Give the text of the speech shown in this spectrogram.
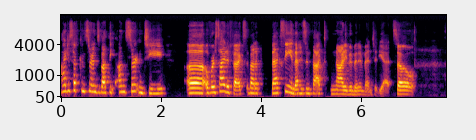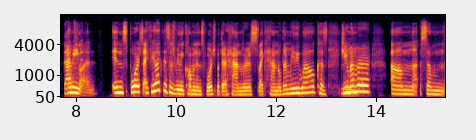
"I just have concerns about the uncertainty uh, over side effects about a vaccine that has in fact not even been invented yet." So that's I mean, fun. In sports, I feel like this is really common in sports, but their handlers like handle them really well. Because do you mm. remember um, some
